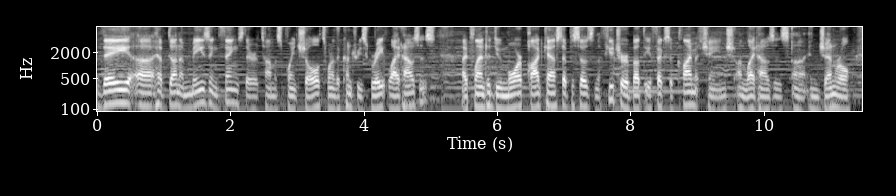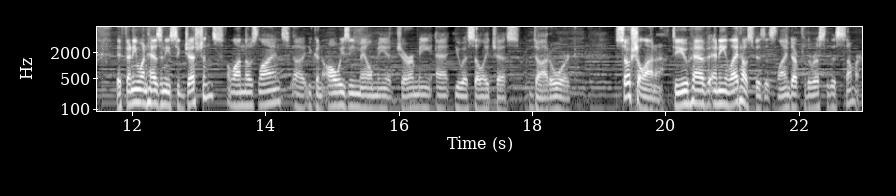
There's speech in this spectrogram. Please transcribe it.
They uh, have done amazing things there at Thomas Point Shoal. It's one of the country's great lighthouses. I plan to do more podcast episodes in the future about the effects of climate change on lighthouses uh, in general. If anyone has any suggestions along those lines, uh, you can always email me at jeremy at uslhs.org. So, Shalana, do you have any lighthouse visits lined up for the rest of this summer?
